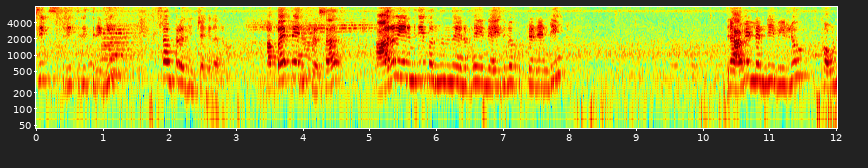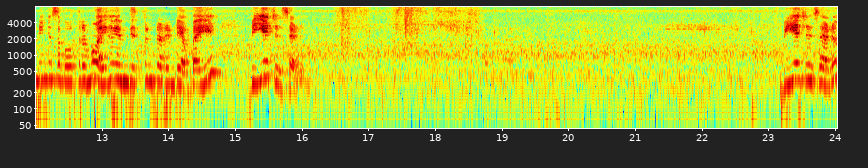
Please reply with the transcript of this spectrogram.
six three three త్రీని సంప్రదించగలరు. అబ్బాయి పేరు ప్రసాద్. ఆరు ఎనిమిది పంతొమ్మిది వందల ఎనభై ఐదులో పుట్టాడండి. ద్రావిళ్ళండి వీళ్ళు. కౌండిన్య సగోత్రము ఐదు ఎనిమిది ఎత్తుంటాడండి అబ్బాయి. బిఏ చేశాడు. బిఏ చేశాడు.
